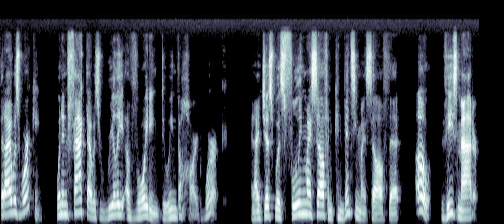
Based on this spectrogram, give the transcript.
that I was working when in fact I was really avoiding doing the hard work. And I just was fooling myself and convincing myself that, oh, these matter.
